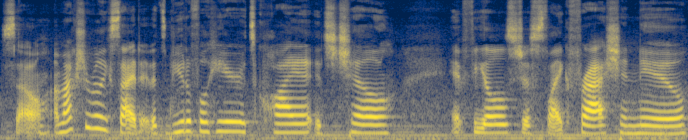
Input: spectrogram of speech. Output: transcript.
So I'm actually really excited. It's beautiful here. It's quiet. It's chill. It feels just like fresh and new.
